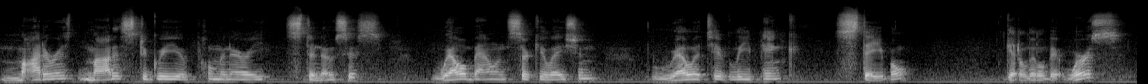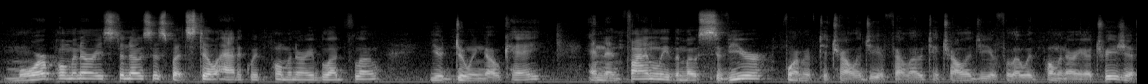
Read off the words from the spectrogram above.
moderate, modest degree of pulmonary stenosis, well-balanced circulation, relatively pink, stable. Get a little bit worse, more pulmonary stenosis, but still adequate pulmonary blood flow. You're doing okay. And then finally, the most severe form of tetralogy of Fallot, tetralogy of Fallot with pulmonary atresia,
